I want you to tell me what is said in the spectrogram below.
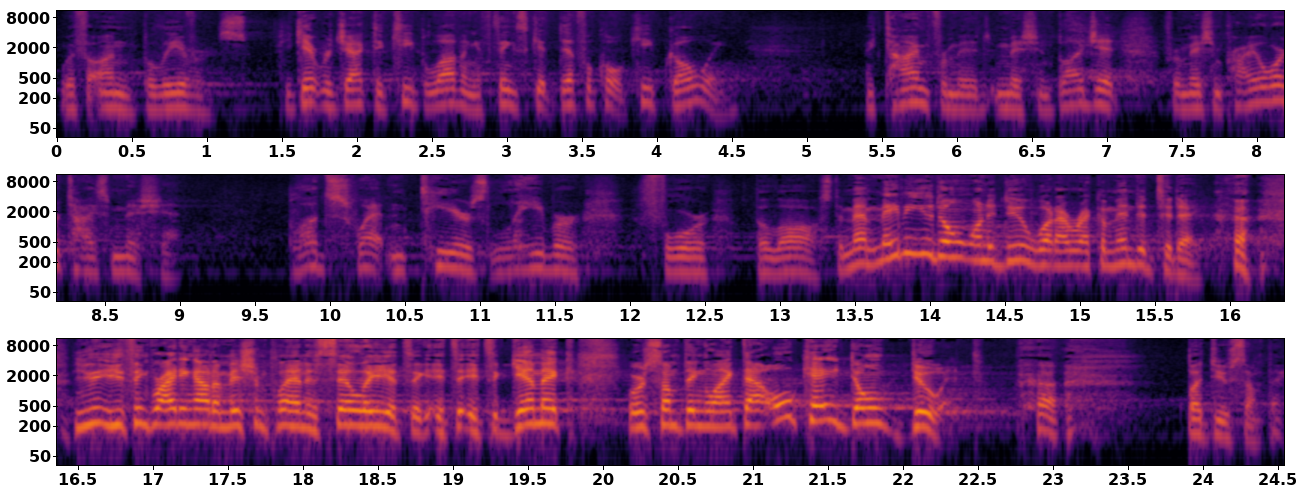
with unbelievers you get rejected, keep loving. If things get difficult, keep going. Make time for mission, budget for mission, prioritize mission. Blood, sweat, and tears, labor for the lost. And maybe you don't want to do what I recommended today. you, you, think writing out a mission plan is silly, it's a, it's, it's a gimmick or something like that. Okay, don't do it. but do something.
